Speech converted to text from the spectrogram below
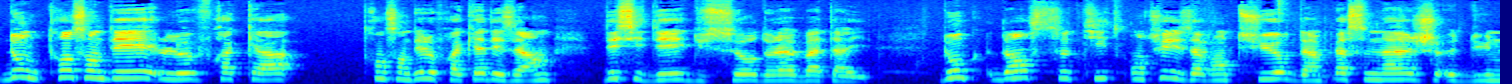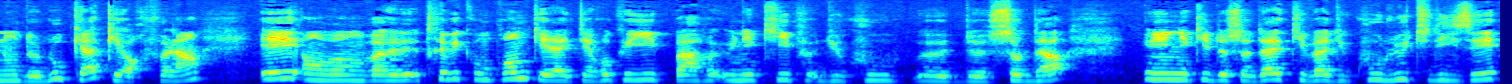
Donc, transcender le fracas, transcender le fracas des armes, décider du sort de la bataille. Donc, dans ce titre, on suit les aventures d'un personnage du nom de Luca, qui est orphelin, et on va très vite comprendre qu'elle a été recueillie par une équipe euh, de soldats, une équipe de soldats qui va du coup l'utiliser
